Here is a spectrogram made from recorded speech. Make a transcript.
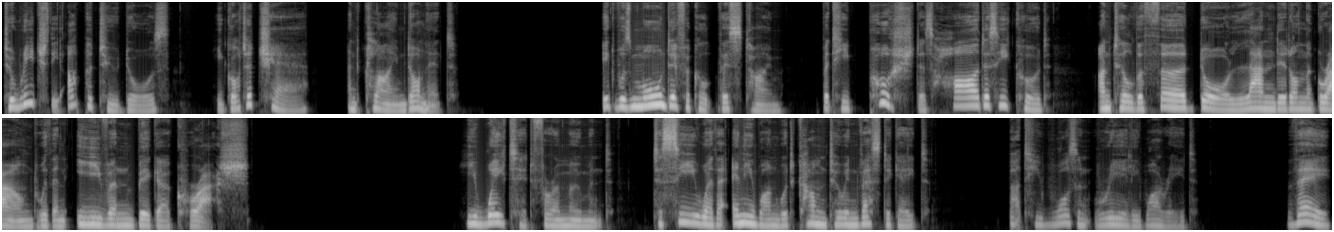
To reach the upper two doors, he got a chair and climbed on it. It was more difficult this time, but he pushed as hard as he could until the third door landed on the ground with an even bigger crash. He waited for a moment to see whether anyone would come to investigate, but he wasn't really worried. They,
